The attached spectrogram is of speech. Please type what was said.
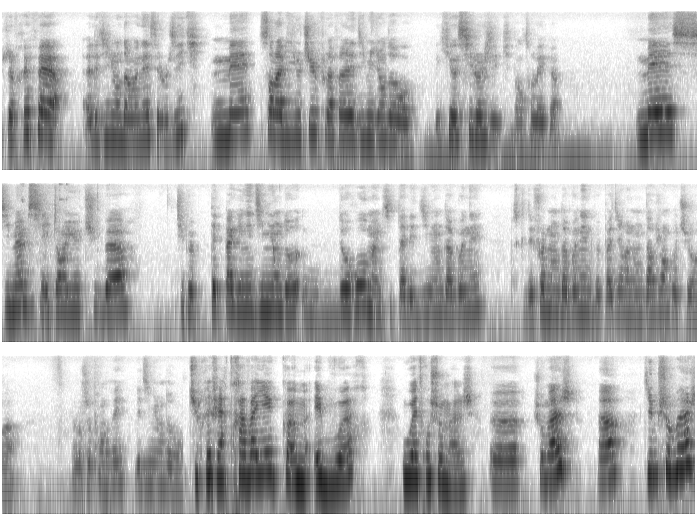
je préfère les 10 millions d'abonnés, c'est logique. Mais sans la vie YouTube, je préférais les 10 millions d'euros. Et qui est aussi logique dans tous les cas. Mais si même si étant youtubeur, tu peux peut-être pas gagner 10 millions d'euros, même si tu as les 10 millions d'abonnés. Parce que des fois, le nombre d'abonnés ne veut pas dire le nombre d'argent que tu auras. Alors je prendrai les 10 millions d'euros. Tu préfères travailler comme éboueur ou être au chômage? Euh, chômage Ah, team chômage?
